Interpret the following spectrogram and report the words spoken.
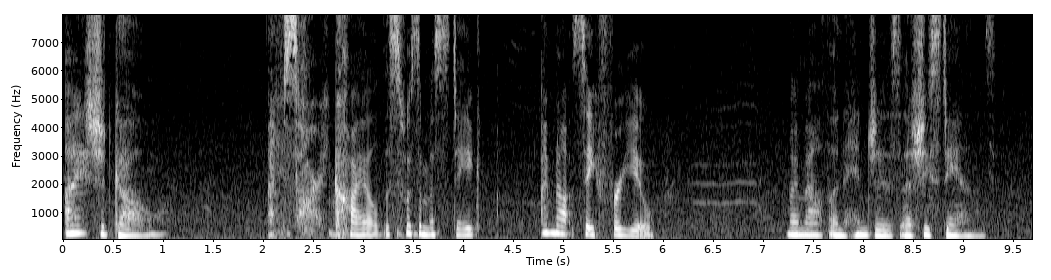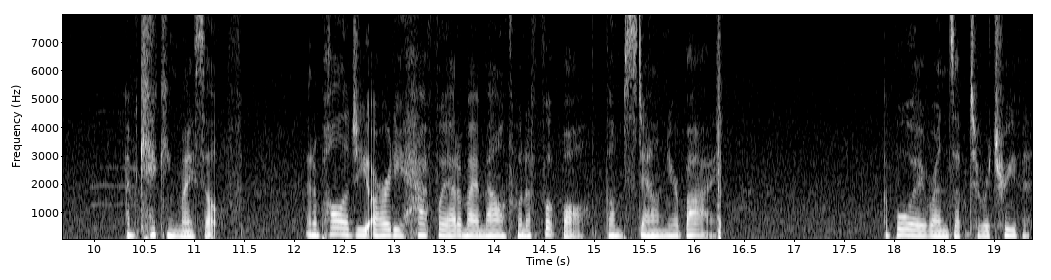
I should go. I'm sorry, Kyle. This was a mistake. I'm not safe for you. My mouth unhinges as she stands. I'm kicking myself, an apology already halfway out of my mouth when a football thumps down nearby. A boy runs up to retrieve it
